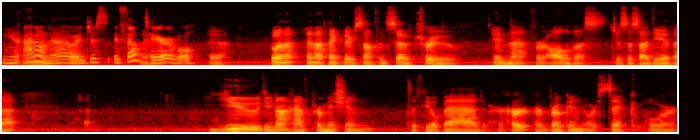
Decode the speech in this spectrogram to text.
You know, I don't mm. know. It just it felt Yeah. terrible. Yeah. Well, and I, and I think there's something so true in that for all of us. Just this idea that you do not have permission to feel bad or hurt or broken or sick or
